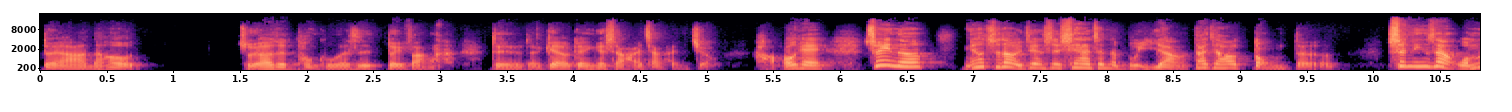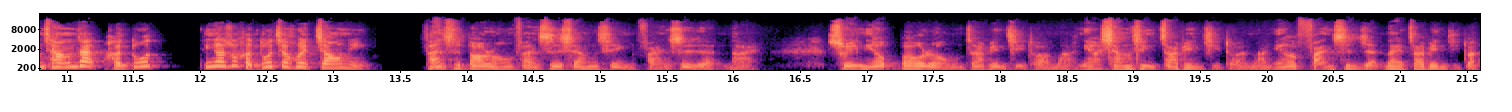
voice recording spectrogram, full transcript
对啊，然后。”主要是痛苦的是对方，对对对，更要跟一个小孩讲很久。好，OK，所以呢，你要知道一件事，现在真的不一样，大家要懂得。圣经上，我们常在很多，应该说很多教会教你，凡事包容，凡事相信，凡事忍耐。所以你要包容诈骗集团嘛？你要相信诈骗集团嘛？你要凡事忍耐诈骗集团，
